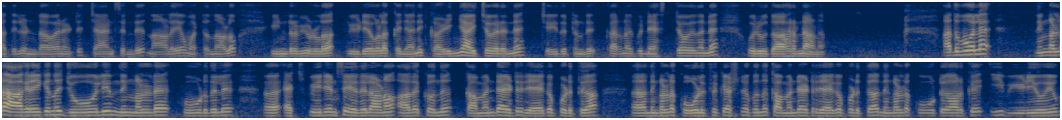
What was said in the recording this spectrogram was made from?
അതിലുണ്ടാവാനായിട്ട് ചാൻസ് ഉണ്ട്. നാളെയോ മറ്റന്നാളോ ഇന്റർവ്യൂ ഉള്ള വീഡിയോകളൊക്കെ ഞാൻ കഴിഞ്ഞ ആഴ്ച വരെ തന്നെ ചെയ്തിട്ടുണ്ട്. കാരണം ഇപ്പോൾ നെക്സ്റ്റോ തന്നെ ഒരു ഉദാഹരണമാണ്. അതുപോലെ നിങ്ങളുടെ ആഗ്രഹിക്കുന്ന ജോലിയും നിങ്ങളുടെ കൂടുതൽ എക്സ്പീരിയൻസ് ഏതിലാണോ അതൊക്കെ ഒന്ന് കമന്റായിട്ട് രേഖപ്പെടുത്തുക. നിങ്ങളുടെ ക്വാളിഫിക്കേഷനൊക്കെ ഒന്ന് കമന്റായിട്ട് രേഖപ്പെടുത്തുക. നിങ്ങളുടെ കൂട്ടുകാർക്ക് ഈ വീഡിയോയും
